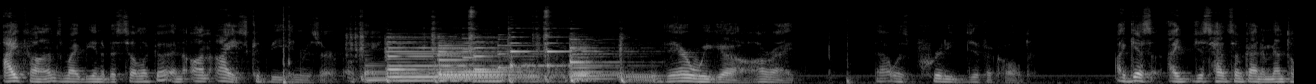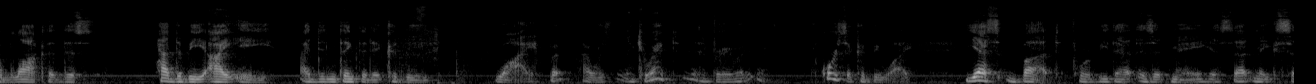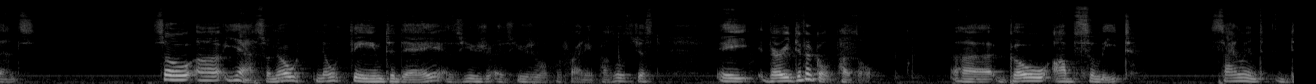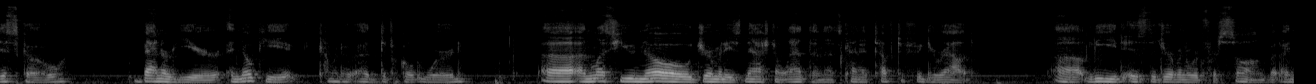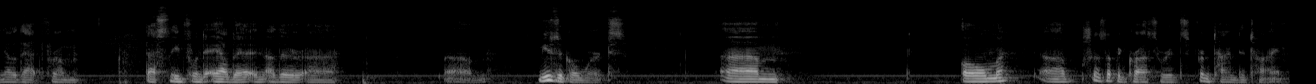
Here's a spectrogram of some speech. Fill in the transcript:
icons might be in a basilica, and on ice could be in reserve. Okay. There we go. All right. That was pretty difficult. I guess I just had some kind of mental block that this had to be IE. I didn't think that it could be Y, but I was incorrect. Very, of course, it could be Y. Yes, but for be that as it may, yes, that makes sense. So uh, yeah, so no no theme today, as usual as usual for Friday puzzles. Just a very difficult puzzle. Uh, go obsolete, silent disco, banner year, Enoki, coming to a difficult word. Uh, unless you know Germany's national anthem, that's kind of tough to figure out. Uh, Lied is the German word for song, but I know that from Das Lied von der Erde and other uh, um, musical works. Um, Ohm uh, shows up in crosswords from time to time,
